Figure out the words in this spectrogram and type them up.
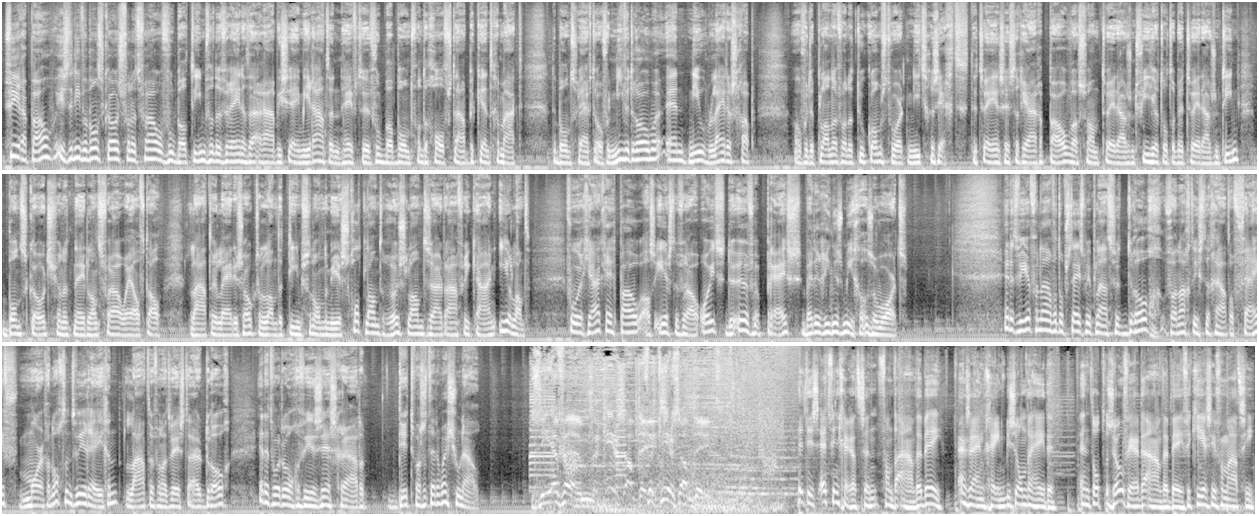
Vera Pauw is de nieuwe bondscoach van het vrouwenvoetbalteam van de Verenigde Arabische Emiraten, heeft de voetbalbond van de Golfstaat bekendgemaakt. De bond schrijft over nieuwe dromen en nieuw leiderschap. Over de plannen van de toekomst wordt niets gezegd. De 62-jarige Pauw was van 2004 tot en met 2010 bondscoach van het Nederlands vrouwenelftal. Later leidde ze ook de landenteams van onder meer Schotland, Rusland, Zuid-Afrika en Ierland. Vorig jaar kreeg Pauw als eerste vrouw ooit de Oeuvreprijs bij de Rinus Michels Award. En het weer vanavond op steeds meer plaatsen droog. Vannacht is de graad of 5. Morgenochtend weer regen. Later van het westen uit droog. En het wordt ongeveer 6 graden. Dit was het NOS Journaal. ZFM. Verkeersupdate. Verkeersupdate. Dit is Edwin Gerritsen van de ANWB. Er zijn geen bijzonderheden. En tot zover de ANWB Verkeersinformatie.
